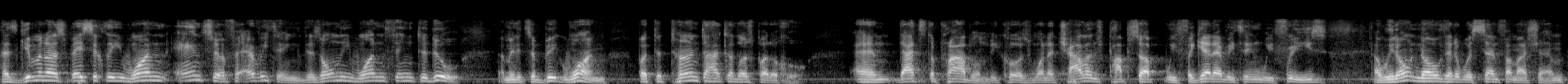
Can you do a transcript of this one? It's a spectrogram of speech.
has given us basically one answer for everything. There's only one thing to do. I mean, it's a big one, but to turn to Hakadosh Baruch Hu. And that's the problem because when a challenge pops up, we forget everything, we freeze, and we don't know that it was sent from Hashem,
